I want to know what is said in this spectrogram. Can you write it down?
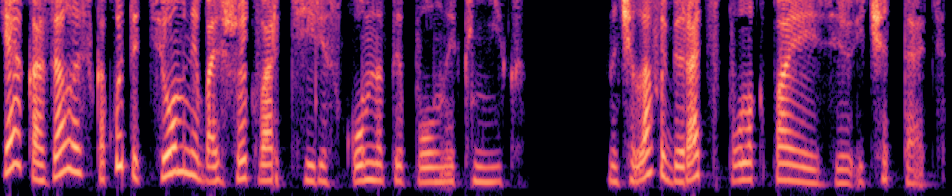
Я оказалась в какой-то темной большой квартире с комнатой полной книг. Начала выбирать с полок поэзию и читать.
